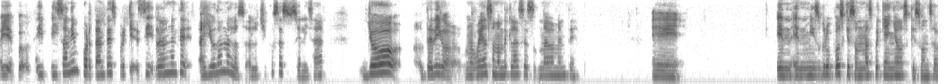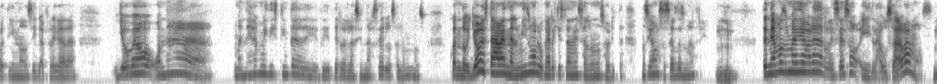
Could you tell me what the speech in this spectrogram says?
Oye, y, y son importantes porque sí, realmente ayudan a los, a los chicos a socializar. Yo te digo, me voy al salón de clases nuevamente. Eh, en, en mis grupos que son más pequeños, que son sabatinos y la fregada, yo veo una manera muy distinta de, de- de relacionarse de los alumnos. Cuando yo estaba en el mismo lugar que están mis alumnos ahorita, nos íbamos a hacer desmadre. Teníamos media hora de receso y la usábamos.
